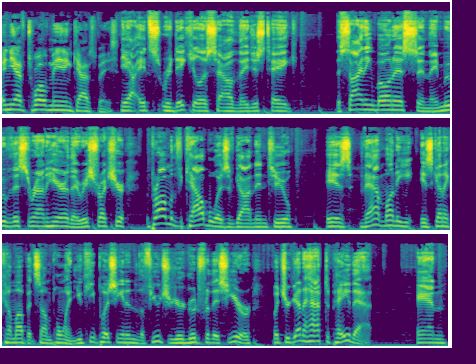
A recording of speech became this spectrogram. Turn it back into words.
and you have twelve million in cap space. Yeah, it's ridiculous how they just take the signing bonus and they move this around here, they restructure. The problem with the Cowboys have gotten into is that money is going to come up at some point. You keep pushing it into the future, you're good for this year, but you're going to have to pay that. And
